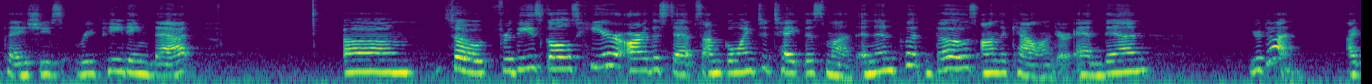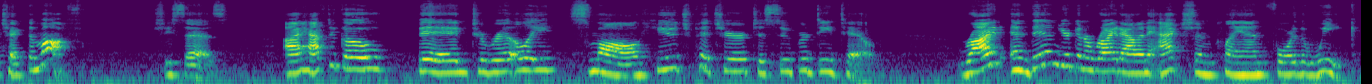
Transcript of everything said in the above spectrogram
Okay, she's repeating that. Um, so for these goals, here are the steps I'm going to take this month, and then put those on the calendar, and then you're done. I check them off she says. I have to go big to really small, huge picture to super detailed. Write, and then you're going to write out an action plan for the week.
